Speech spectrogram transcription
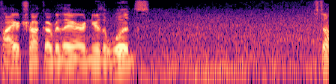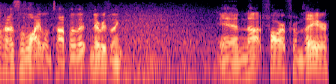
Fire truck over there near the woods. Still has the light on top of it and everything. And not far from there,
